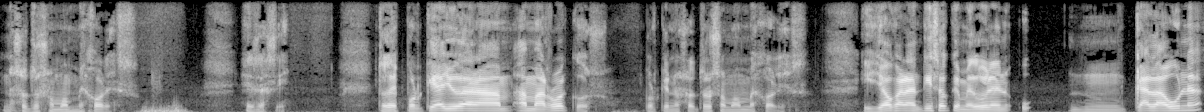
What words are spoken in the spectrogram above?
nosotros somos mejores. Es así. Entonces, ¿por qué ayudar a, a Marruecos? Porque nosotros somos mejores. Y yo garantizo que me duelen mm, cada una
